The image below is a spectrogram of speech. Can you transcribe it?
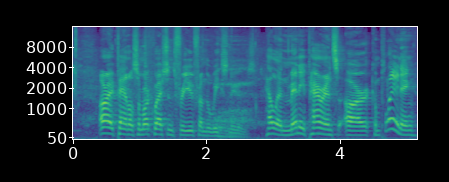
All right, panel, some more questions for you from the week's news. Helen, many parents are complaining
